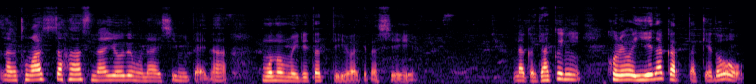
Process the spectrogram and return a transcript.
なんか友達と話す内容でもないしみたいなものも入れたっていうわけだしなんか逆にこれは言えなかったけど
